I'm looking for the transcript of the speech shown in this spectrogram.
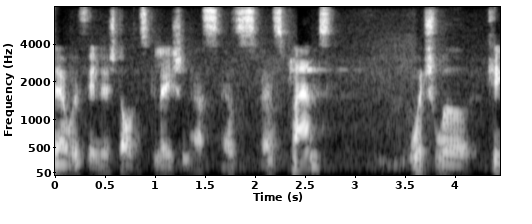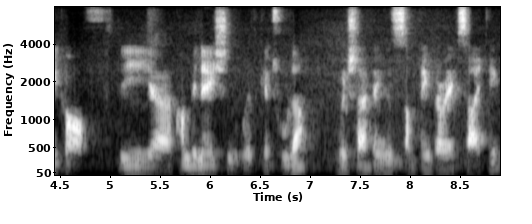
there we finished dose escalation as, as, as planned, which will kick off the uh, combination with Keytruda, which I think is something very exciting.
